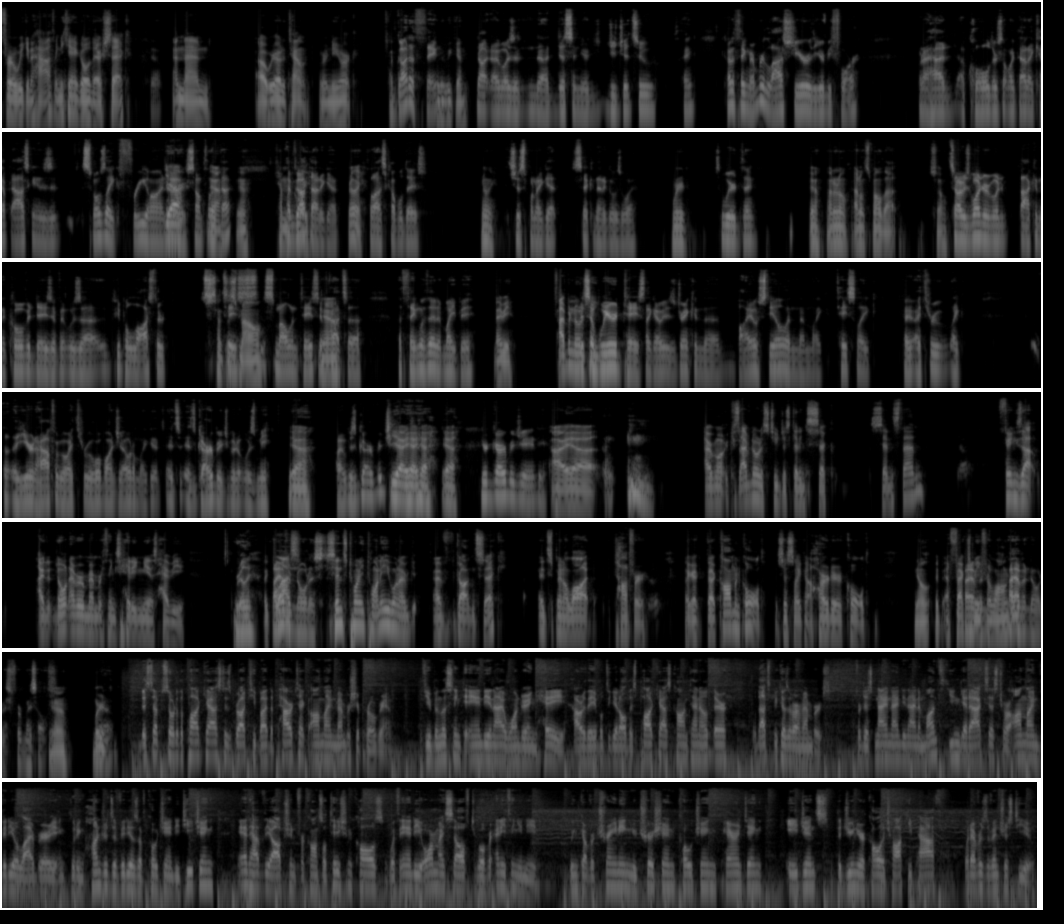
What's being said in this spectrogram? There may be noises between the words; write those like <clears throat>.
for a week and a half, and you can't go there sick. Yeah. And then uh, we are out of town. We are in New York I've got a for the thing. weekend. Not I wasn't uh, dissing your jujitsu thing. Got a thing. Remember last year or the year before when I had a cold or something like that? I kept asking, "Is it, smells like Freon Yeah, or something yeah, like that?" yeah. I've got that again. Really? The last couple days. Really? It's just when I get sick and then it goes away. Weird. It's a weird thing. Yeah, I don't know. I don't smell that. So So I was wondering when back in the COVID days if it was uh people lost their sense of smell, smell and taste. If Yeah. that's a, a thing with it, it might be. maybe. I've been noticing. It's a noticing. weird taste. Like I was drinking the BioSteel and I'm like, it tastes like I, I threw like a, a year and a half ago. I threw a whole bunch out. I'm like, it, it's it's garbage, but it was me. Yeah, I was garbage. yeah, yeah, yeah, <laughs> yeah. You're garbage, Andy. I uh, <clears throat> I remember because I've noticed too, just getting sick since then. Things that I don't ever remember things hitting me as heavy. Really? Like I last, haven't noticed. since 2020 when I've I've gotten sick, it's been a lot tougher. Like a, the common cold, it's just like a harder cold. You know, it affects me for longer. I haven't noticed for myself. Yeah. Weird. Yeah. This episode of the podcast is brought to you by the PowerTech Online Membership Program. If you've been listening to Andy and I wondering, hey, how are they able to get all this podcast content out there? Well, that's because of our members. For just $9.99 a month, you can get access to our online video library, including hundreds of videos of Coach Andy teaching, and have the option for consultation calls with Andy or myself to go over anything you need. We can cover training, nutrition, coaching, parenting, agents, the junior college hockey path, whatever's of interest to you.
